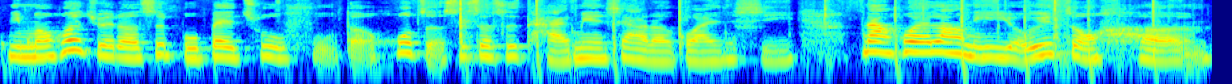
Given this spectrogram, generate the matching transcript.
你们会觉得是不被祝福的，或者是这是台面下的关系，那会让你有一种很。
